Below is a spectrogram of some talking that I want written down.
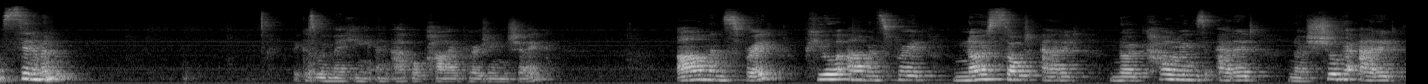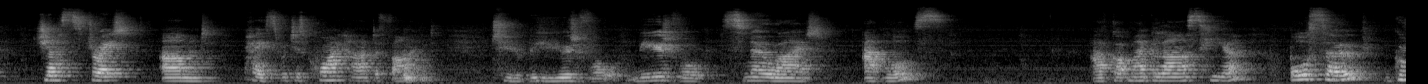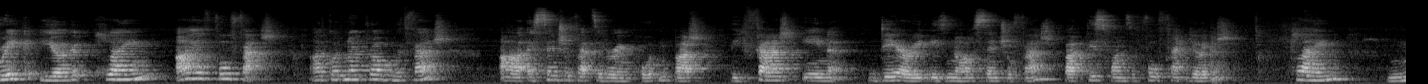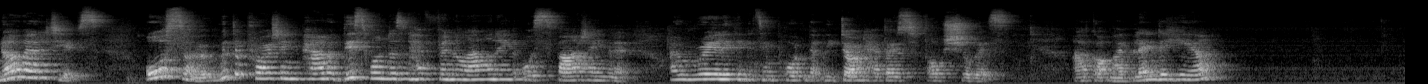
Cinnamon, because we're making an apple pie protein shake. Almond spread, pure almond spread, no salt added, no colorings added, no sugar added, just straight almond paste, which is quite hard to find. Two beautiful, beautiful snow white apples. I've got my glass here. Also, Greek yogurt plain. I have full fat. I've got no problem with fat. Uh, essential fats are very important, but the fat in dairy is not essential fat, but this one's a full fat yogurt. Plain, no additives. Also, with the protein powder, this one doesn't have phenylalanine or aspartame in it. I really think it's important that we don't have those false sugars. I've got my blender here.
